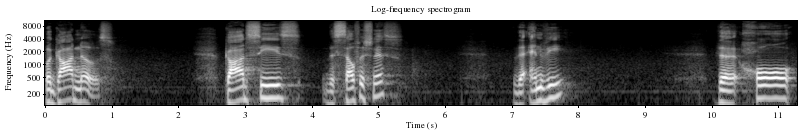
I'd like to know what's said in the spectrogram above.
but God knows. God sees the selfishness, the envy, the whole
